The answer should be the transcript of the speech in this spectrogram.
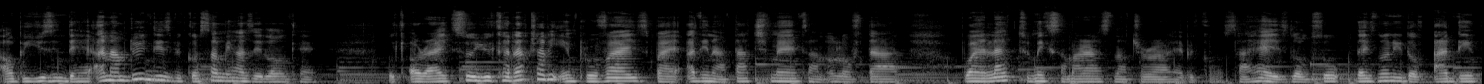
I'll be using the hair. And I'm doing this because Sammy has a long hair. Okay, all right, so you can actually improvise by adding attachments and all of that but I like to make Samara's natural hair because her hair is long, so there is no need of adding.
